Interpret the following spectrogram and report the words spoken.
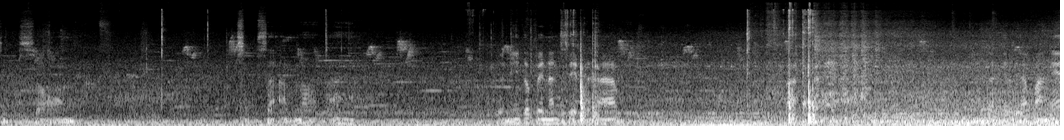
สิบสองสิบสามรอบอะตัว นี้ก็เป็นนั้นเสร็จนะครับตัดก็จะเหลือฝั่งนี้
